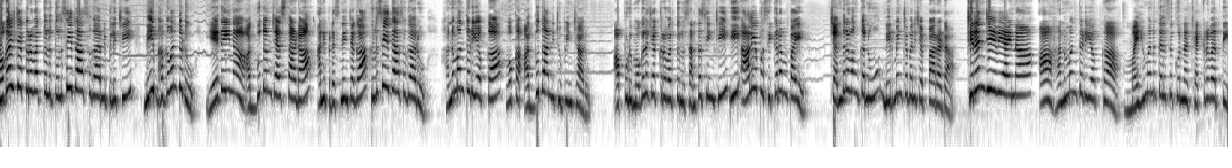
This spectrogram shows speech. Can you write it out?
మొఘల్ చక్రవర్తులు తులసీదాసు గారిని పిలిచి నీ భగవంతుడు ఏదైనా అద్భుతం చేస్తాడా? అని ప్రశ్నించగా తులసీదాసు గారు హనుమంతుడి యొక్క ఒక అద్భుతాన్ని చూపించారు. అప్పుడు మొఘల చక్రవర్తులు సంతసించి ఈ ఆలయపు శిఖరంపై చంద్రవంకను నిర్మించమని చెప్పారట. చిరంజీవి అయిన ఆ హనుమంతుడి యొక్క మహిమను తెలుసుకున్న చక్రవర్తి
